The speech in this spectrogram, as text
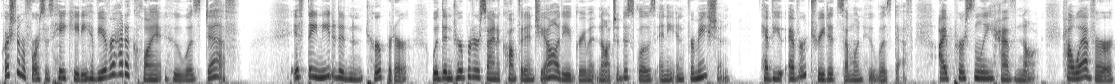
Question number four says Hey, Kati, have you ever had a client who was deaf? If they needed an interpreter, would the interpreter sign a confidentiality agreement not to disclose any information? Have you ever treated someone who was deaf? I personally have not. However,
